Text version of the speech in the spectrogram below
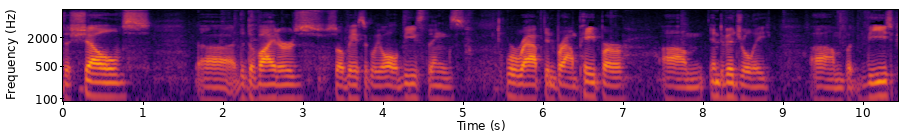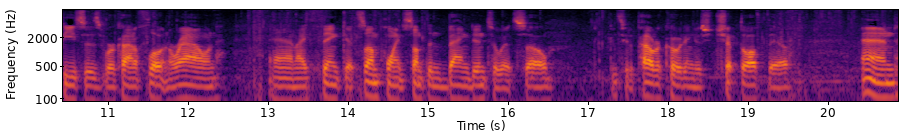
The shelves, uh, the dividers, so basically all of these things were wrapped in brown paper um, individually, um, but these pieces were kind of floating around, and I think at some point something banged into it. So you can see the powder coating is chipped off there. And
